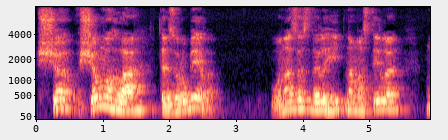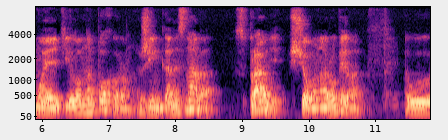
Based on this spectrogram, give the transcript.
Що, що могла, те зробила. Вона заздалегідь намастила моє тіло на похорон. Жінка не знала справді, що вона робила. У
